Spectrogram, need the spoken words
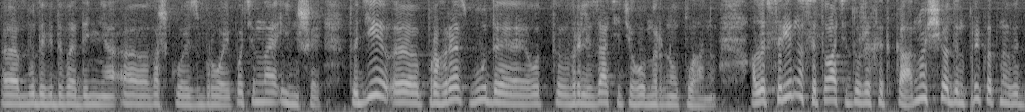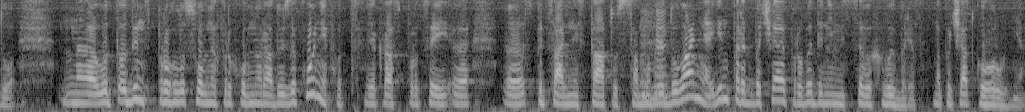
буде відведення е, важкої зброї, потім на іншій, тоді е, прогрес буде от в реалізації цього мирного плану. Але все рівно ситуація дуже хитка. Ну ще один приклад наведу. Е, От один з проголосованих Верховною Радою законів, от якраз про цей е, е, спеціальний статус самоврядування, він передбачає проведення місцевих виборів на початку грудня.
